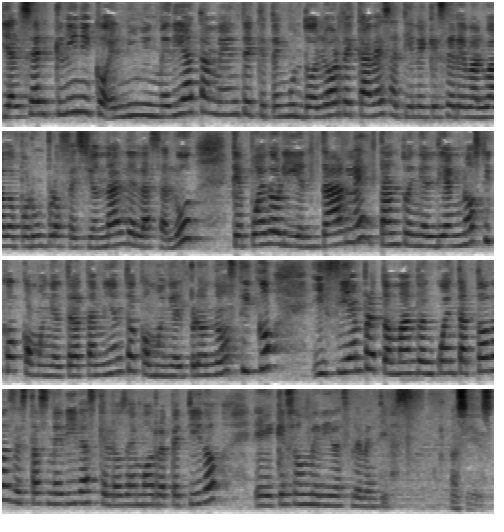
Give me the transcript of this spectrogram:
y al ser clínico, el niño inmediatamente que tenga un dolor de cabeza, tiene que ser evaluado por un profesional de la salud que pueda orientarle tanto en el diagnóstico como en el tratamiento como en el pronóstico y siempre tomando en cuenta todas estas medidas que los hemos repetido eh, que son medidas preventivas. Así es.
